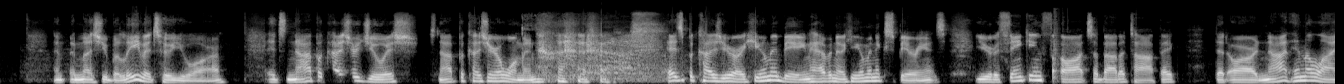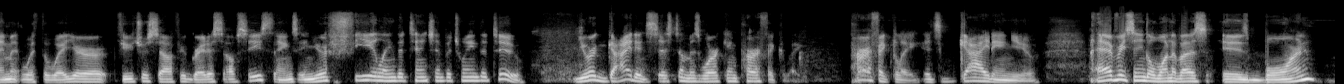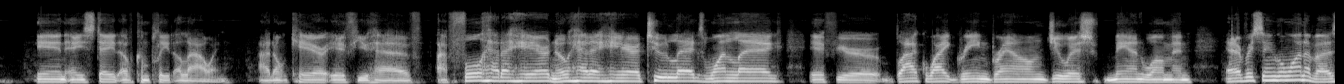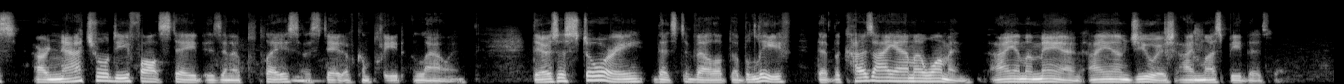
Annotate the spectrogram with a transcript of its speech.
unless you believe it's who you are. It's not because you're Jewish. It's not because you're a woman. it's because you're a human being having a human experience. You're thinking thoughts about a topic that are not in alignment with the way your future self, your greater self sees things, and you're feeling the tension between the two. Your guidance system is working perfectly. Perfectly. It's guiding you. Every single one of us is born in a state of complete allowing. I don't care if you have a full head of hair, no head of hair, two legs, one leg, if you're black, white, green, brown, Jewish, man, woman. Every single one of us, our natural default state is in a place, a state of complete allowing. There's a story that's developed, a belief that because I am a woman, I am a man, I am Jewish, I must be this way.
